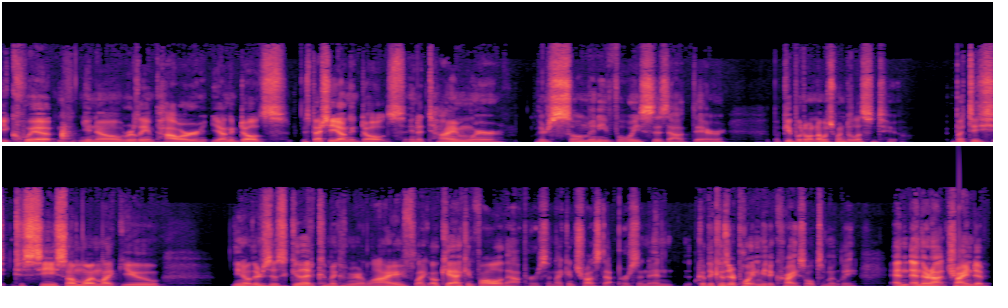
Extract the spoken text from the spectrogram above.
equip, you know, really empower young adults, especially young adults, in a time where there's so many voices out there, but people don't know which one to listen to. But to to see someone like you, you know, there's this good coming from your life. Like, okay, I can follow that person. I can trust that person, and because they're pointing me to Christ ultimately, and and they're not trying to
